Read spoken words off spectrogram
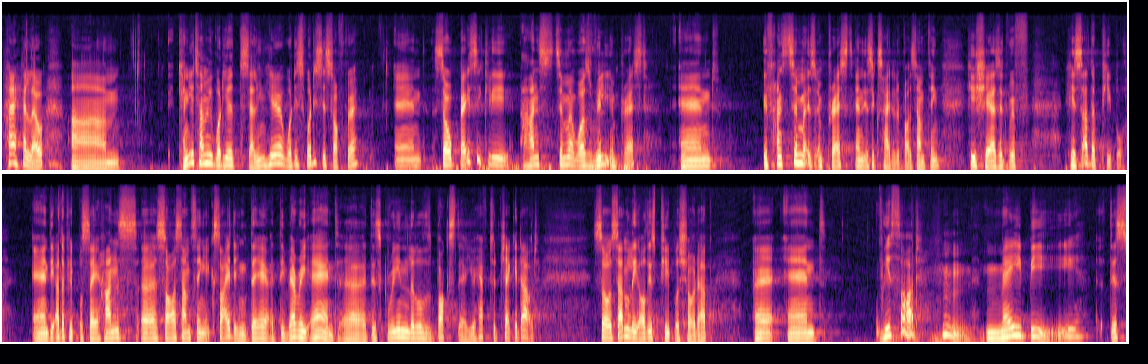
Hi, hello. Um, can you tell me what you're selling here? What is, what is this software? And so basically, Hans Zimmer was really impressed. And if Hans Zimmer is impressed and is excited about something, he shares it with his other people. And the other people say, Hans uh, saw something exciting there at the very end, uh, this green little box there. You have to check it out. So suddenly all these people showed up, uh, and we thought, hmm, maybe this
